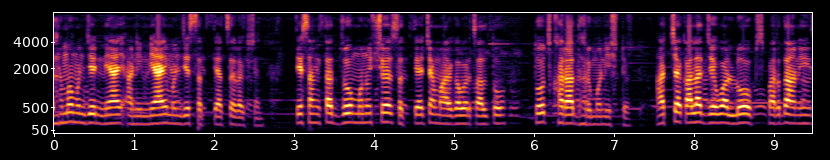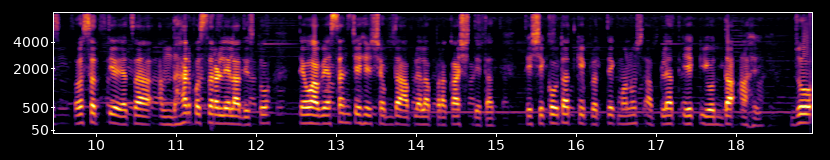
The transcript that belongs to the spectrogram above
धर्म म्हणजे न्याय आणि न्याय म्हणजे सत्याचं रक्षण. ते सांगतात जो मनुष्य सत्याच्या मार्गावर चालतो तोच खरा धर्मनिष्ठ. आजच्या काळात जेव्हा लोभ स्पर्धा आणि असत्य याचा अंधार पसरलेला दिसतो तेव्हा व्यासांचे हे शब्द आपल्याला प्रकाश देतात. ते शिकवतात की प्रत्येक माणूस आपल्यात एक योद्धा आहे. जो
